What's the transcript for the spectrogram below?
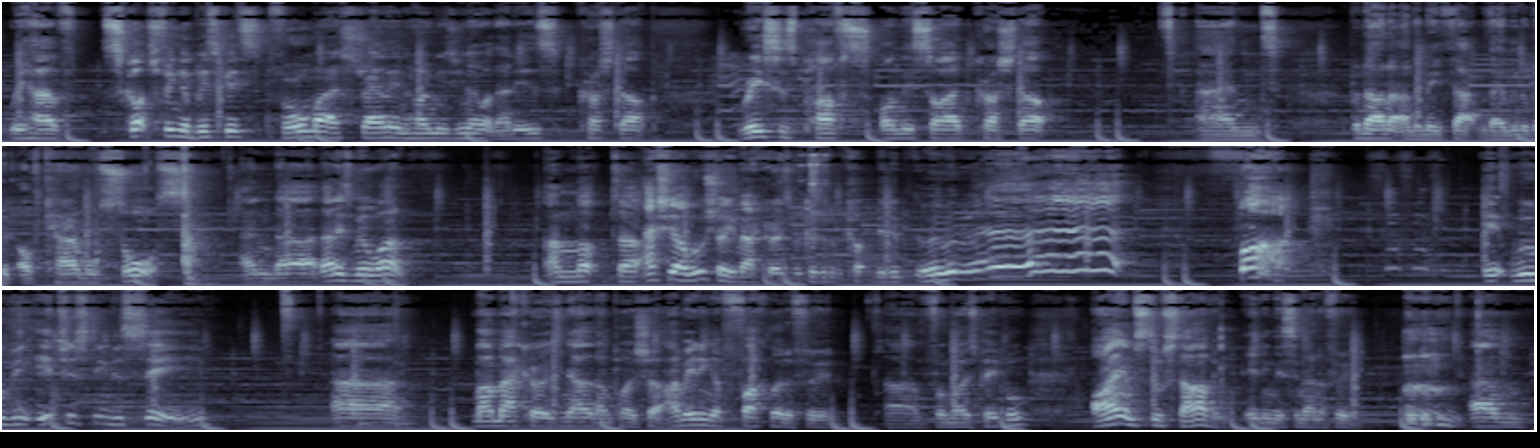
We have Scotch finger biscuits for all my Australian homies, you know what that is, crushed up. Reese's Puffs on this side, crushed up. And banana underneath that with a little bit of caramel sauce. And uh, that is meal one. I'm not, uh, actually I will show you macros because it'll, it'll fuck. It will be interesting to see uh, my macros now that I'm post show. I'm eating a fuckload of food um, for most people. I am still starving eating this amount of food. um,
